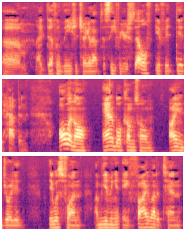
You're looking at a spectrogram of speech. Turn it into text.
um, I definitely think you should check it out to see for yourself if it did happen. All in all, Annabelle Comes Home. I enjoyed it. It was fun. I'm giving it a 5 out of 10.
